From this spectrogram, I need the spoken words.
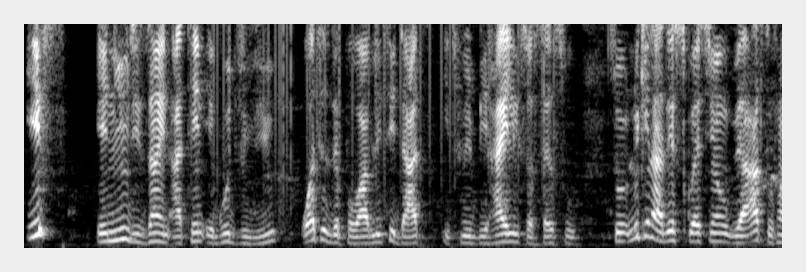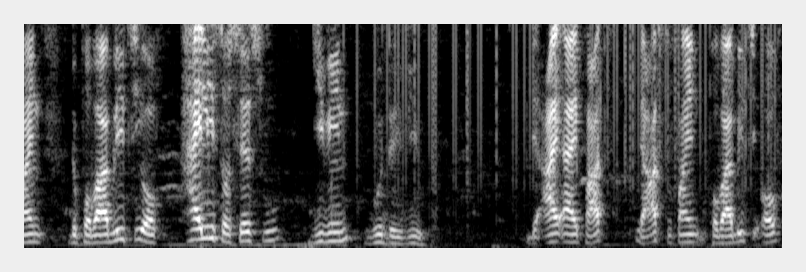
if a new design attain a good review what is the probability that it will be highly successful? So looking at this question we are asked to find the probability of highly successful giving good review. The ii part we are asked to find probability of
